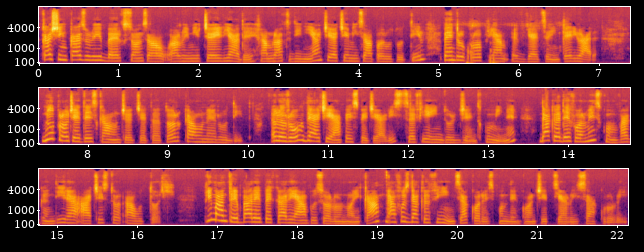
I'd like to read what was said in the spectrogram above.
Ca și în cazul lui Bergson sau al lui Mircea Eliade, am luat din ea ceea ce mi s-a părut util pentru propria viață interioară. Nu procedez ca un cercetător, ca un erudit. Îl rog de aceea pe specialist să fie indulgent cu mine dacă deformez cumva gândirea acestor autori. Prima întrebare pe care i-am pus-o lui Noica a fost dacă ființa corespunde în concepția lui sacrului.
